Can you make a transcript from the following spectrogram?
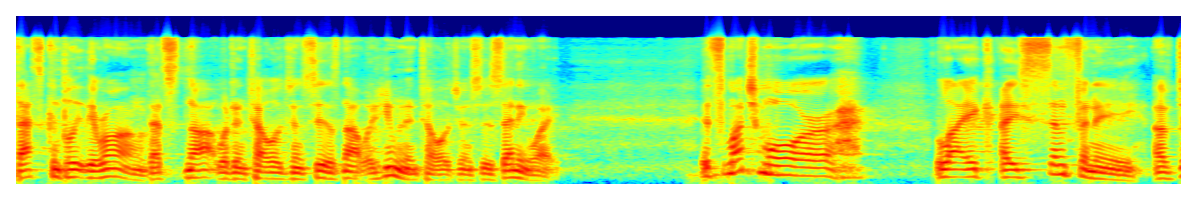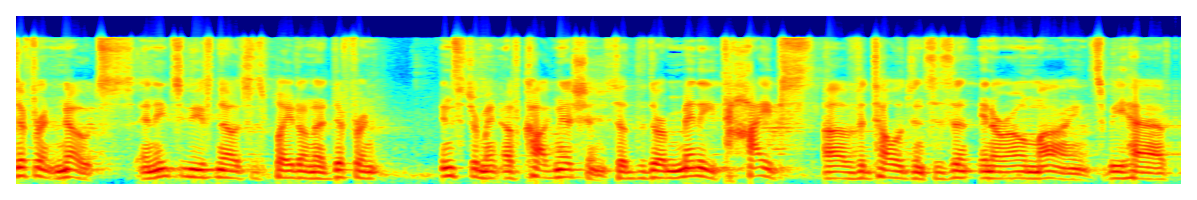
That's completely wrong. That's not what intelligence is, not what human intelligence is anyway. It's much more like a symphony of different notes, and each of these notes is played on a different instrument of cognition. So there are many types of intelligences in, in our own minds. We have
